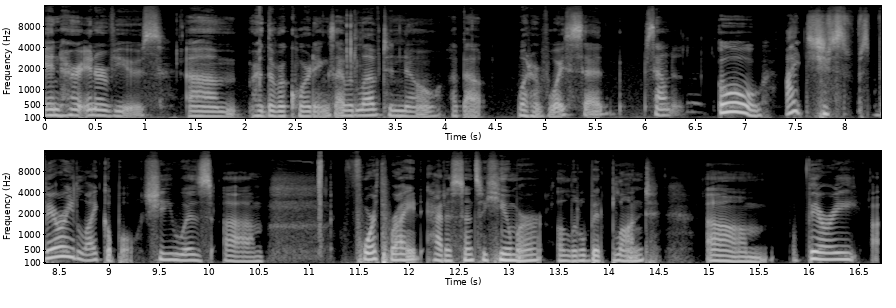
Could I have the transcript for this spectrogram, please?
in her interviews, um, or the recordings? I would love to know about what her voice said sounded like. Oh, I she's very likable. She was um, forthright, had a sense of humor, a little bit blunt. Um, very, uh,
